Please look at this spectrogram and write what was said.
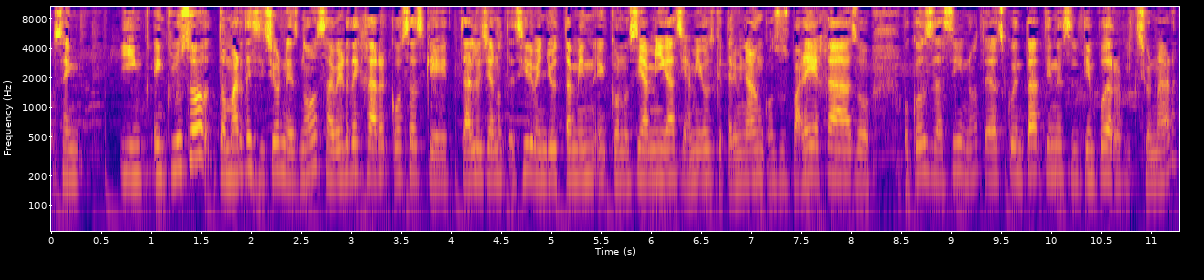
O sea, y in- incluso tomar decisiones, ¿no? Saber dejar cosas que tal vez ya no te sirven. Yo también eh, conocí amigas y amigos que terminaron con sus parejas o cosas así, ¿no? Te das cuenta, tienes el tiempo de reflexionar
